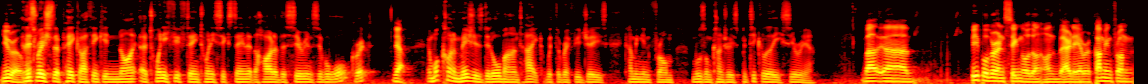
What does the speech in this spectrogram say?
Europe. And this reached a peak, I think, in ni- uh, 2015, 2016 at the height of the Syrian civil war, correct? Yeah. And what kind of measures did Orban take with the refugees coming in from Muslim countries, particularly Syria? Well, uh, people weren't signaled on, on, where they were coming from.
